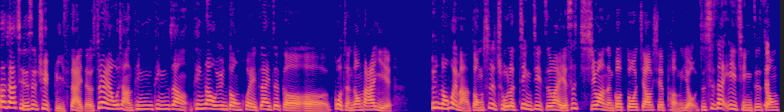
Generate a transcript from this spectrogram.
大家其实是去比赛的，虽然我想听听这样听奥运动会，在这个呃过程中，大家也运动会嘛，总是除了竞技之外，也是希望能够多交一些朋友。只是在疫情之中，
